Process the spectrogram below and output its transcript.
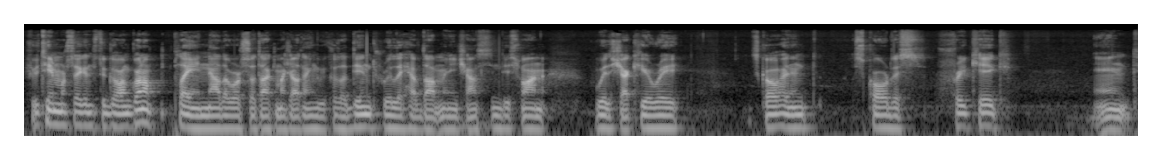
15 more seconds to go. I'm gonna play another versus attack match I think because I didn't really have that many chances in this one with Shaqiri. Let's go ahead and score this free kick and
